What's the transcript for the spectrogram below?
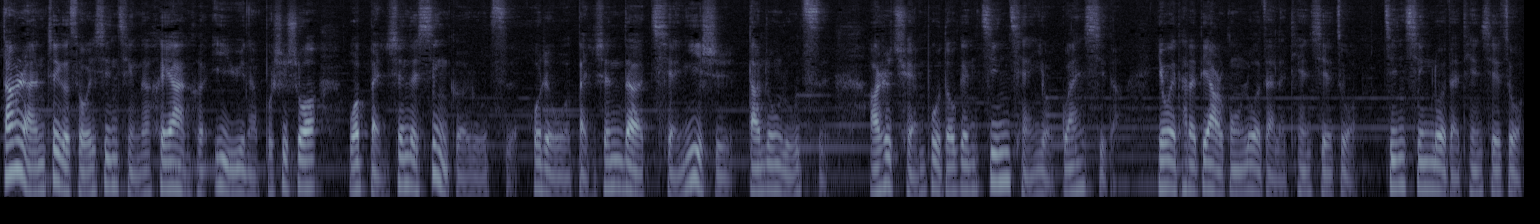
当然，这个所谓心情的黑暗和抑郁呢，不是说我本身的性格如此，或者我本身的潜意识当中如此，而是全部都跟金钱有关系的。因为他的第二宫落在了天蝎座，金星落在天蝎座，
